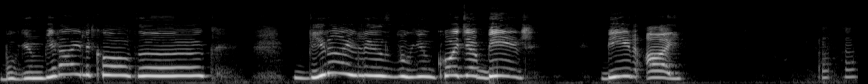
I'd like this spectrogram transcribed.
Bugün bir aylık olduk. Bir aylığız bugün. Koca bir. Bir ay. Aha.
